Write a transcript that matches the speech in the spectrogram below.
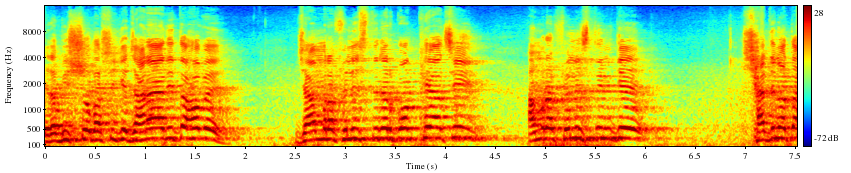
এটা বিশ্ববাসীকে জানায় দিতে হবে যে আমরা ফিলিস্তিনের পক্ষে আছি, আমরা ফিলিস্তিনকে স্বাধীনতা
